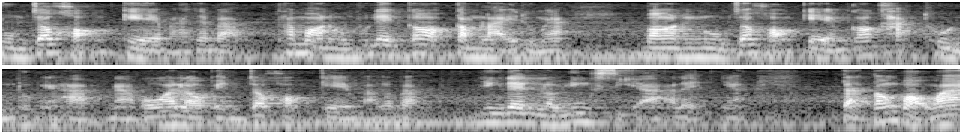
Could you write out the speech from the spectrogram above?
มุมเจ้าของเกมอาจจะแบบถ้ามองในมุมผู้เล่นก็กำไรถูกไหมมองในมุมเจ้าของเกมก็ขาดทุนถูกไหมครับนะเพราะว่าเราเป็นเจ้าของเกมเราจจะแบบยิ่งเล่นเรายิ่งเสียอะไรอย่างเงี้ยแต่ต้องบอกว่า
